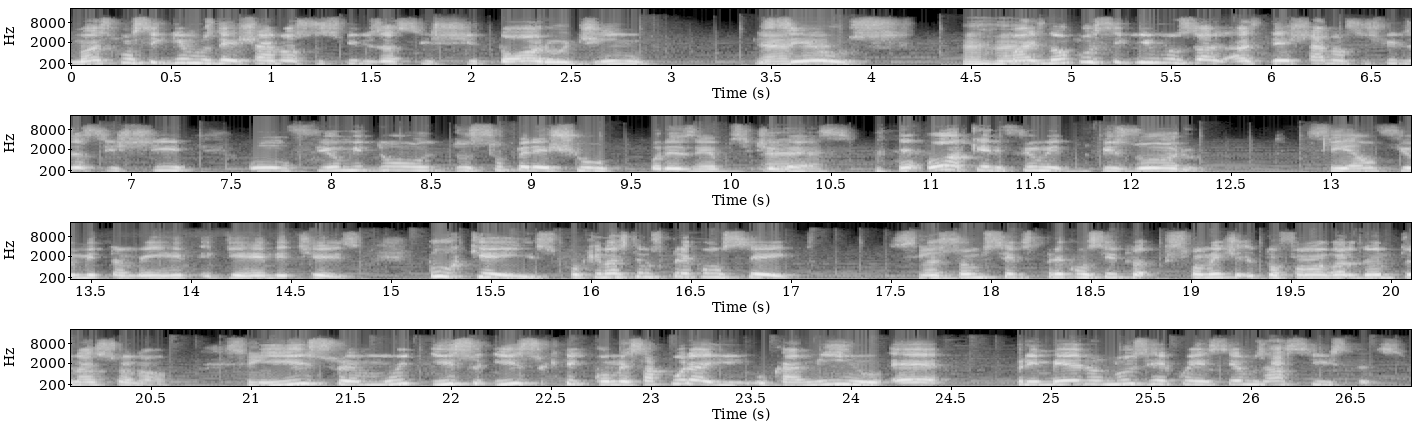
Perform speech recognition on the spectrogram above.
Nós conseguimos deixar nossos filhos assistir Thor, Odin, Aham. Zeus, Aham. mas não conseguimos a- a- deixar nossos filhos assistir um filme do, do Super Exu, por exemplo, se tivesse. Ou aquele filme do Besouro, que é um filme também que remete a isso. Por que isso? Porque nós temos preconceito. Sim, Nós somos seres preconceituosos, principalmente, eu estou falando agora do âmbito nacional. sim. E isso é muito. Isso, isso que tem que começar por aí. O caminho é, primeiro, nos reconhecermos racistas.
